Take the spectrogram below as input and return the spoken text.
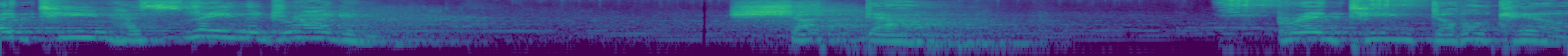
Red team has slain the dragon. Shut down. Red team double kill.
